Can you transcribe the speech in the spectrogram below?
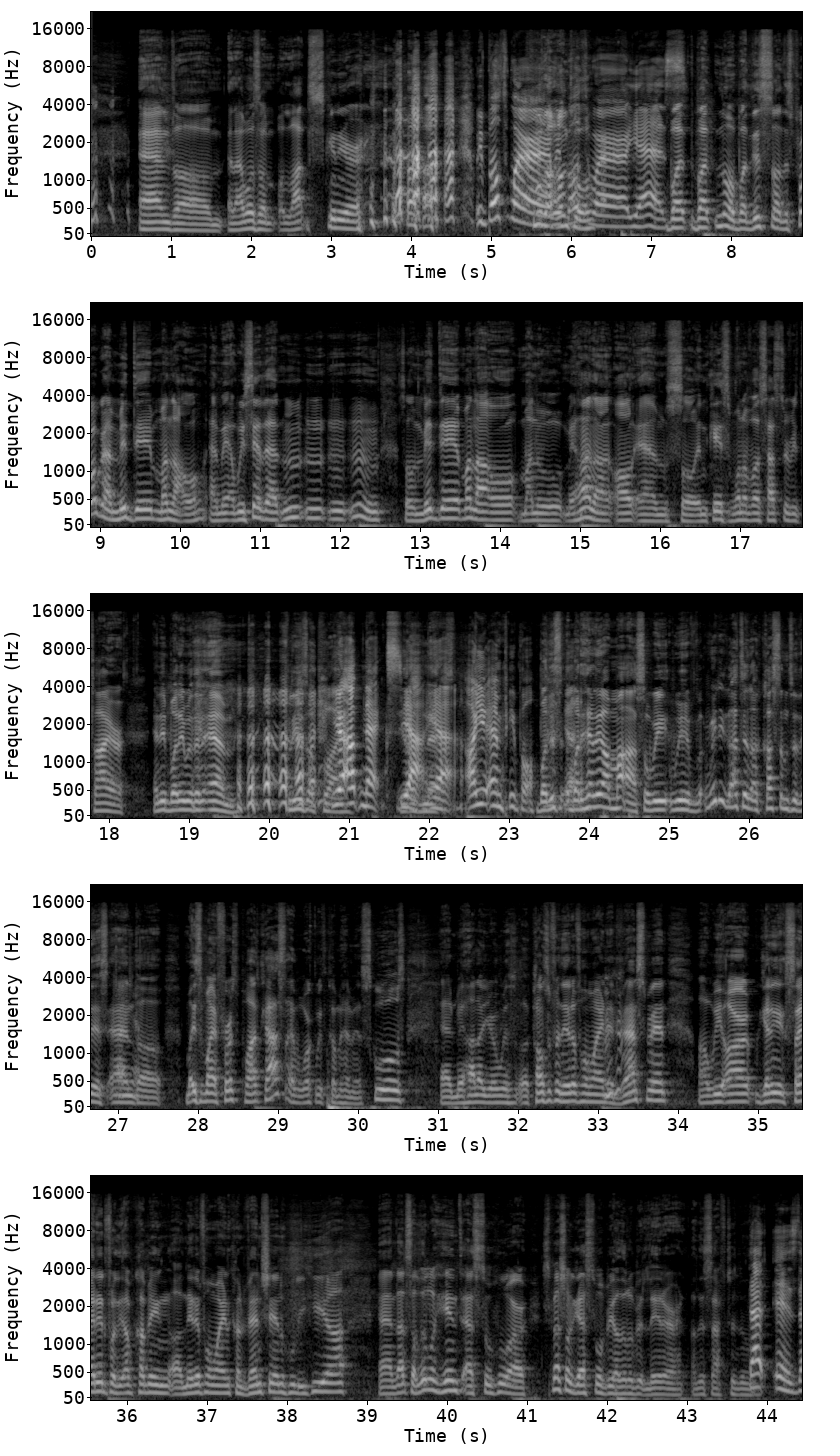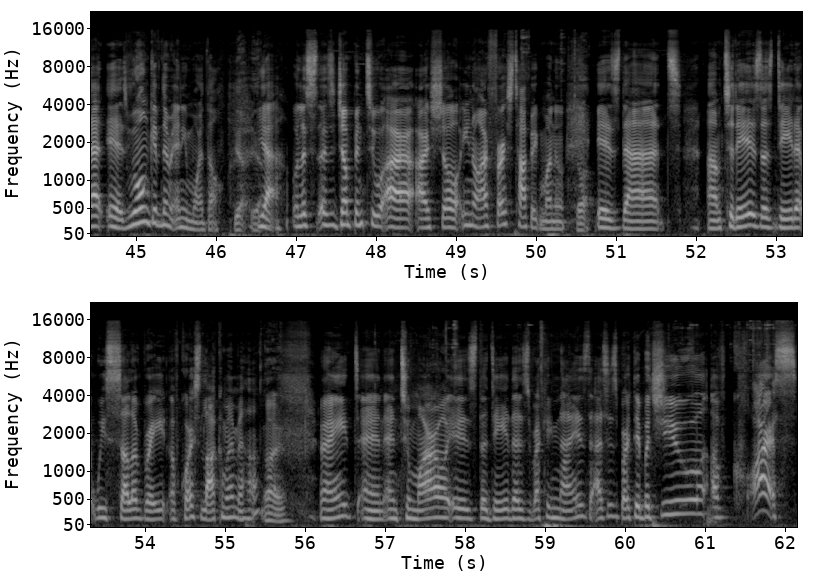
And um, and I was a, a lot skinnier. We both were. We uncle. both were. Yes. But but no, but this uh, this program midday manao, and we, and we say that mm mm mm mm. So midday manao manu mehana all m. So in case one of us has to retire, anybody with an M, please apply. you're up next. You're yeah, up next. yeah. All you M people. But this Yeah. but hele ma'a. So we we've really gotten accustomed to this, and uh, it's my first podcast. I've worked with Kamehameha Schools, and Mehana, you're with uh, Council for Native Hawaiian Mm-hmm. Advancement. Uh, we are getting excited for the upcoming uh, Native Hawaiian Convention, Hulihia, and that's a little hint as to who our special guest will be a little bit later uh, this afternoon. That is, that is. We won't give them any more though. Yeah, yeah. Yeah. Well, let's let's jump into our our show. You know, our first topic, Manu, Yeah. is that um, today is the day that we celebrate, of course, La Kamehameha. Aye. right? And and tomorrow is the day that is recognized as his birthday. But you, of course,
